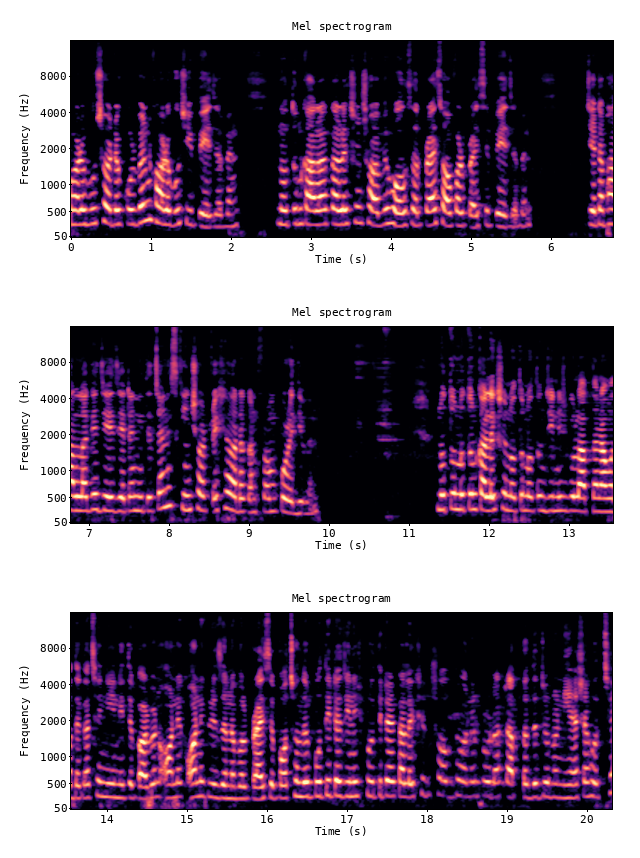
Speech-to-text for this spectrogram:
ঘরে বসে অর্ডার করবেন, ঘরে বসেই পেয়ে যাবেন। নতুন কালার কালেকশন সবই হোলসেল প্রাইস অফার প্রাইসে পেয়ে যাবেন। যেটা ভালো লাগে, যে যেটা নিতে চান স্ক্রিনশট রেখে অর্ডার কনফার্ম করে দিবেন। নতুন নতুন কালেকশন নতুন নতুন জিনিসগুলো আপনারা আমাদের কাছে নিয়ে নিতে পারবেন। অনেক অনেক রিজনেবল প্রাইসে পছন্দের প্রতিটা জিনিস প্রতিটার কালেকশন সব ধরনের প্রোডাক্ট আপনাদের জন্য নিয়ে আসা হচ্ছে।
